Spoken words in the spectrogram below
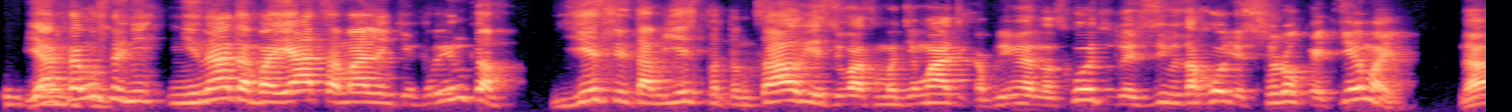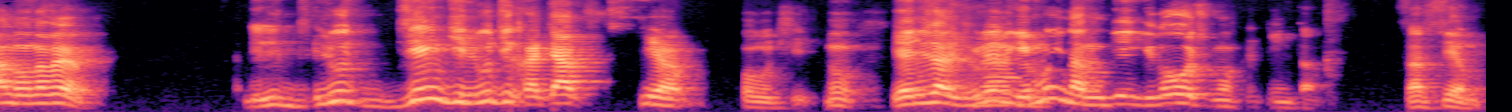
Я к тому, что не, не надо бояться маленьких рынков, если там есть потенциал, если у вас математика примерно сходится, то есть если вы заходите с широкой темой, да, ну, например, лю, деньги люди хотят все получить. Ну, я не знаю, да. мы нам деньги, ну, очень много какие-то совсем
